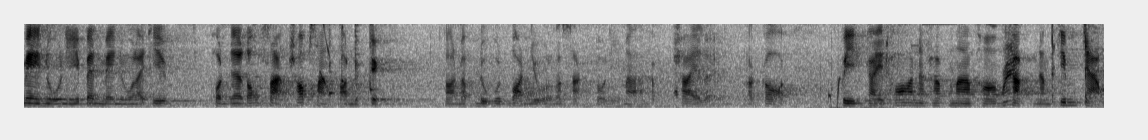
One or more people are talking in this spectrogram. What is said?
เมนูนี้เป็นเมนูอะไรที่พลจะต้องสั่งชอบสั่งตอนดึกๆ ตอนแบบดูฟุตบอลอยู่แล้วก็สั่งตัวนี้มาครับ ใช่เลย แล้วก็ปีกไก่ทอดนะครับ มาพร้อมกับน้ำจิ้มแจ่ว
